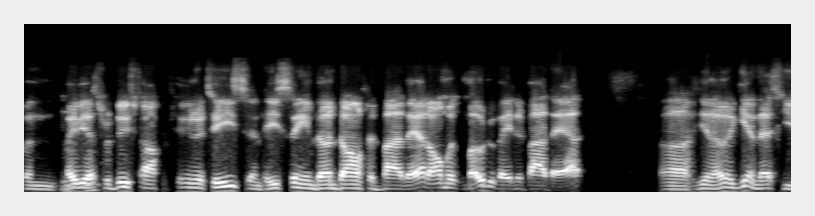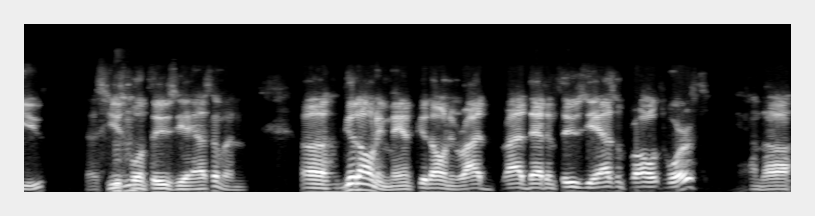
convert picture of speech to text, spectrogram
and maybe Mhm. that's reduced opportunities. And he seemed undaunted by that, almost motivated by that. Uh, you know, again, that's youth, that's youthful enthusiasm, and uh, good on him, man. Good on him. Ride ride that enthusiasm for all it's worth. And uh,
